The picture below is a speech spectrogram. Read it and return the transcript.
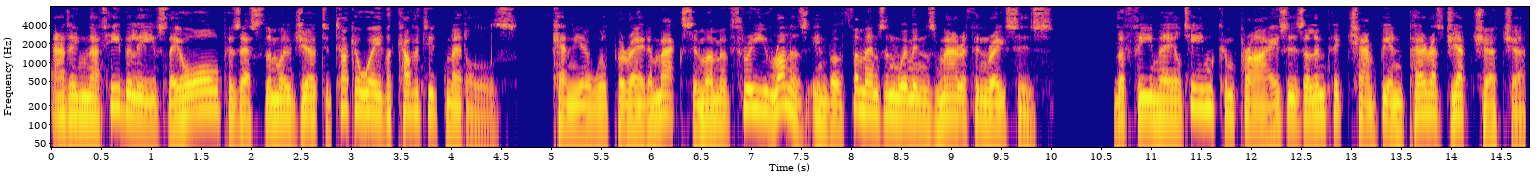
adding that he believes they all possess the mojo to tuck away the coveted medals. Kenya will parade a maximum of three runners in both the men's and women's marathon races. The female team comprises Olympic champion Peres Jepchirchir,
